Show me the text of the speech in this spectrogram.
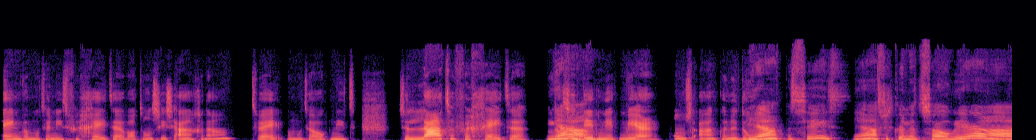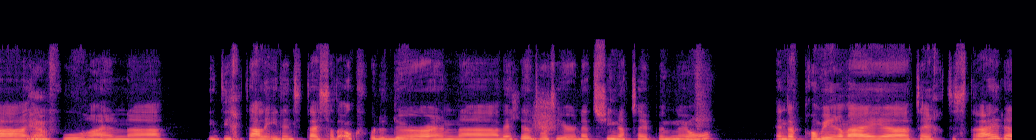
één, we moeten niet vergeten wat ons is aangedaan. Twee, we moeten ook niet ze laten vergeten dat ze dit niet meer ons aan kunnen doen. Ja, precies. Ja, Dus- ze kunnen het zo weer eh, Ja. invoeren. En eh, die digitale identiteit staat ook voor de deur. En eh, weet je, het wordt hier net China 2.0. En daar proberen wij tegen te strijden.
